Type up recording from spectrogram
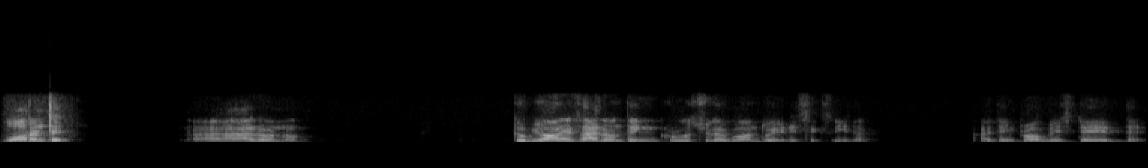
Warranted? Uh, I don't know. To be honest, I don't think Kroos should have gone to 86 either. I think probably stayed there.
